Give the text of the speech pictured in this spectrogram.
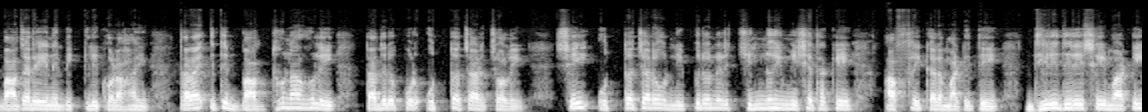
বাজারে এনে বিক্রি করা হয়। তারা এতে বাধ্য না হলেই তাদের ওপর অত্যাচার চলে। সেই অত্যাচার ও নিপীড়নের চিহ্নই মিশে থাকে আফ্রিকার মাটিতে। ধীরে ধীরে সেই মাটি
